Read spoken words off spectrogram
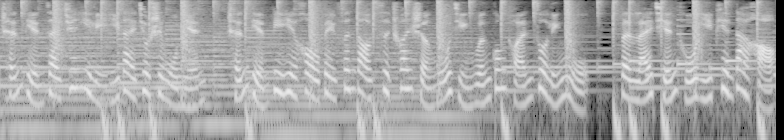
陈点在军艺里一待就是五年。陈点毕业后被分到四川省武警文工团做领舞，本来前途一片大好，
